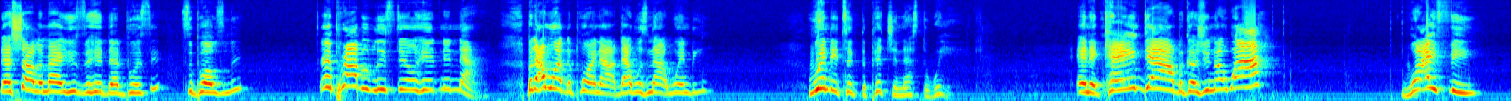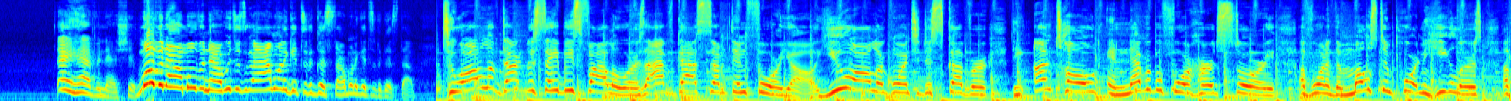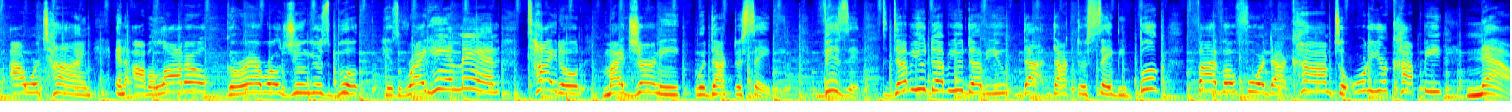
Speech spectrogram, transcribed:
that Charlamagne used to hit that pussy, supposedly. And probably still hitting it now. But I wanted to point out that was not Wendy. Wendy took the picture and that's the wig. And it came down because you know why? Wifey They ain't having that shit. Moving on, moving on. We just I want to get to the good stuff. I want to get to the good stuff. To all of Dr. Sebi's followers, I've got something for y'all. You all are going to discover the untold and never before heard story of one of the most important healers of our time in Abelardo Guerrero Jr.'s book, his right hand man, titled My Journey with Dr. Sebi Visit www.drsebibook504.com to order your copy now.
